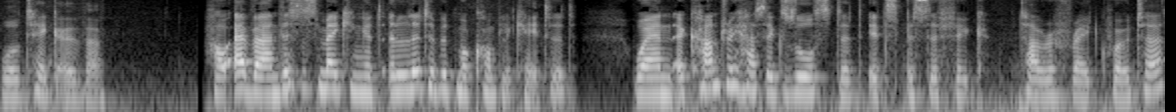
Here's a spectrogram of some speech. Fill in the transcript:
will take over. However, and this is making it a little bit more complicated, when a country has exhausted its specific tariff rate quota,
